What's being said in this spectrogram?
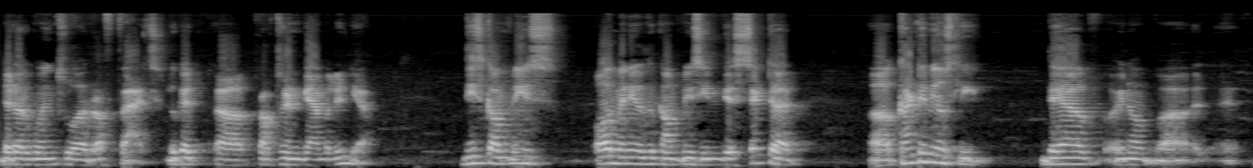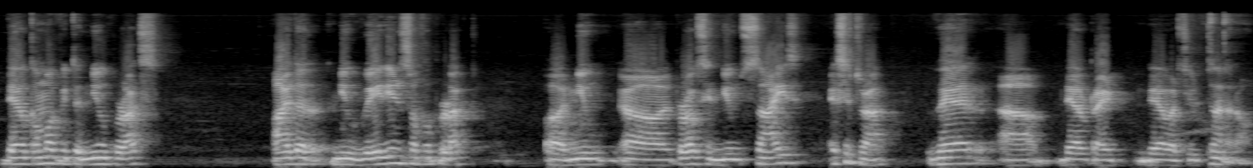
that are going through a rough patch. Look at uh, Procter and Gamble India. These companies or many other companies in this sector uh, continuously they have you know uh, they have come up with new products, either new variants of a product, uh, new uh, products in new size, etc where uh, they have tried, they have achieved turnaround.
